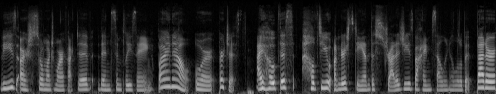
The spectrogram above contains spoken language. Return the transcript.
These are so much more effective than simply saying buy now or purchase. I hope this helped you understand the strategies behind selling a little bit better.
